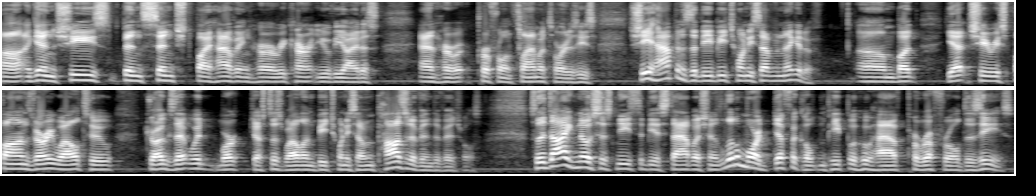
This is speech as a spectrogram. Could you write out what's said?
Uh, again, she's been cinched by having her recurrent uveitis and her peripheral inflammatory disease. She happens to be B27 negative, um, but yet she responds very well to drugs that would work just as well in B27 positive individuals. So the diagnosis needs to be established and a little more difficult in people who have peripheral disease.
